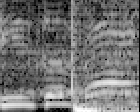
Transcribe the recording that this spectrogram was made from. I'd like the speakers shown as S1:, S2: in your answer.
S1: He's a vibe.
